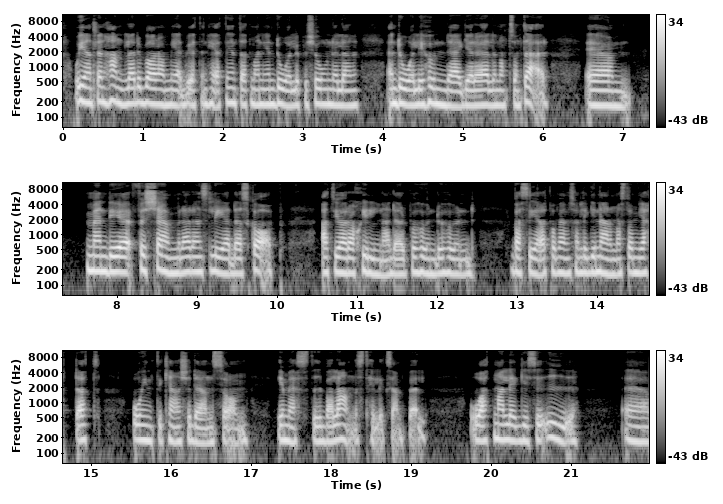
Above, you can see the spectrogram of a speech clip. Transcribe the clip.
Och egentligen handlar det bara om medvetenhet. Det är inte att man är en dålig person eller en, en dålig hundägare eller något sånt där. Um, men det försämrar ens ledarskap att göra skillnader på hund och hund baserat på vem som ligger närmast om hjärtat och inte kanske den som är mest i balans till exempel. Och att man lägger sig i eh,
